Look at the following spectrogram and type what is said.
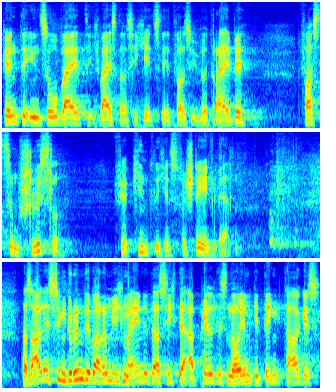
könnte insoweit, ich weiß, dass ich jetzt etwas übertreibe, fast zum Schlüssel für kindliches Verstehen werden. Das alles sind Gründe, warum ich meine, dass sich der Appell des neuen Gedenktages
